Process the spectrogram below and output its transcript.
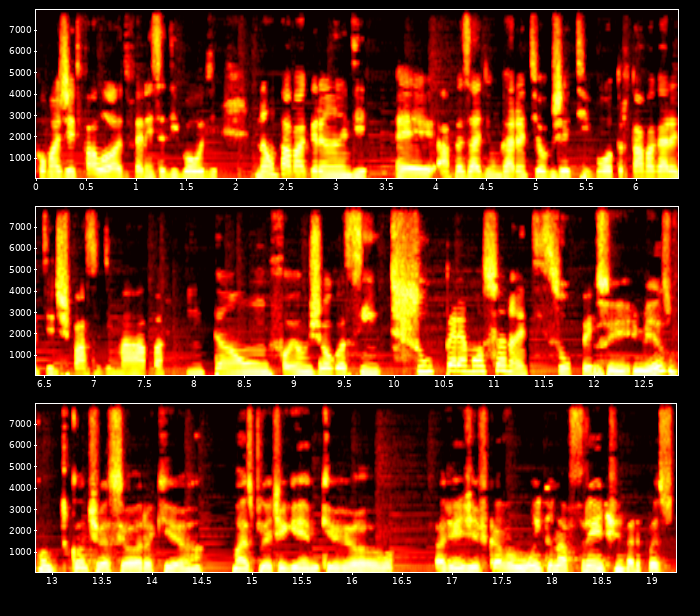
como a gente falou, a diferença de gold não estava grande, é, apesar de um garantir objetivo, o outro estava garantido espaço de mapa. Então foi um jogo assim super emocionante, super. Sim, e mesmo quando, quando tivesse hora que ó, mais plate game, que ó, a gente ficava muito na frente, aí depois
